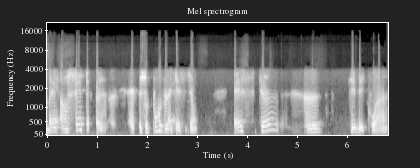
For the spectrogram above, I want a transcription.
Ben, en fait, euh, je pose la question. Est-ce que le Québécois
